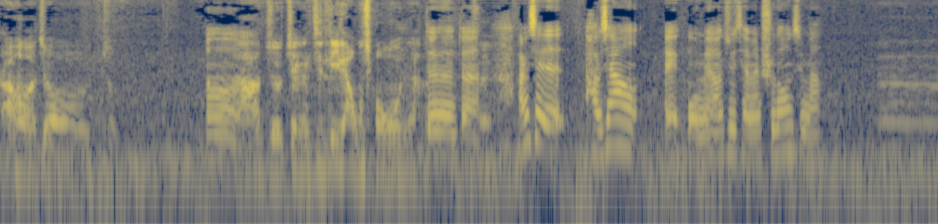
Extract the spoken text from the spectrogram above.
然后就就嗯，啊，就这个力量无穷，对对。对，而且好像哎，我们要去前面吃东西吗？嗯。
